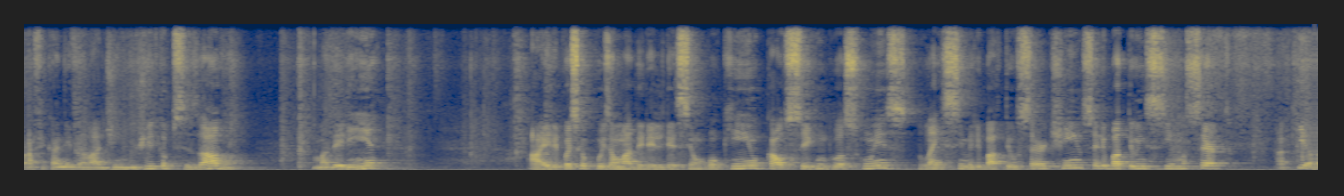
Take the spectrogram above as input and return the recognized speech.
para ficar niveladinho do jeito que eu precisava, madeirinha. Aí depois que eu pus a madeira ele desceu um pouquinho, calcei com duas cunhas, lá em cima ele bateu certinho, se ele bateu em cima certo, aqui ó,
